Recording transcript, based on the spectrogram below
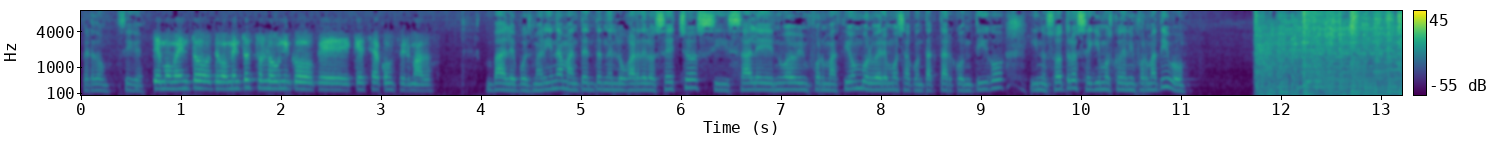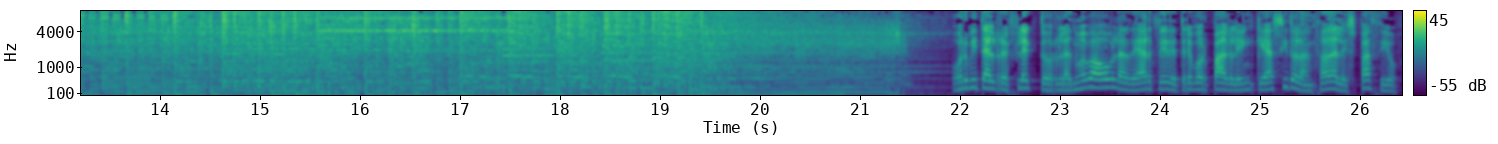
perdón, sigue. De momento, de momento esto es lo único que, que se ha confirmado. Vale, pues Marina, mantente en el lugar de los hechos. Si sale nueva información, volveremos a contactar contigo y nosotros seguimos con el informativo. Orbital Reflector, la nueva obra de arte de Trevor Paglen que ha sido lanzada al espacio.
